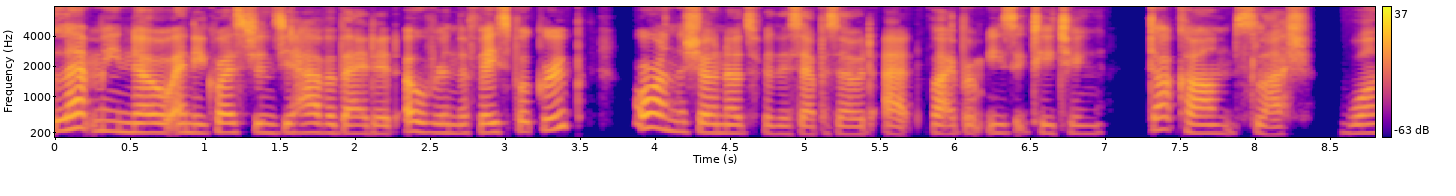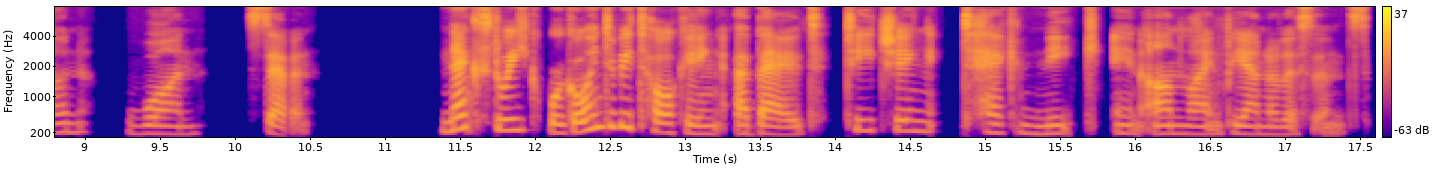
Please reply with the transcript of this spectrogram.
Let me know any questions you have about it over in the Facebook group or on the show notes for this episode at vibrantmusicteaching.com slash 117. Next week, we're going to be talking about teaching technique in online piano lessons.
